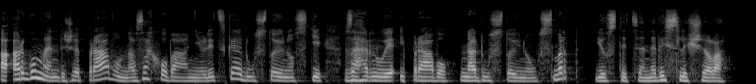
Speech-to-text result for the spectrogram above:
A argument, že právo na zachování lidské důstojnosti zahrnuje i právo na důstojnou smrt, justice nevyslyšela.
